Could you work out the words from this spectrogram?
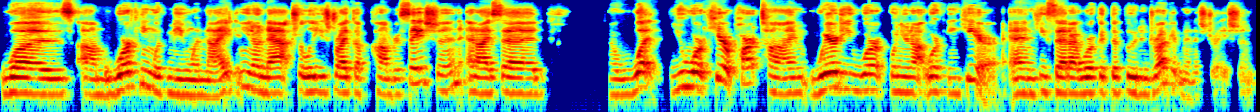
was um, working with me one night. And, you know, naturally, you strike up conversation. And I said, what you work here part time where do you work when you're not working here and he said i work at the food and drug administration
